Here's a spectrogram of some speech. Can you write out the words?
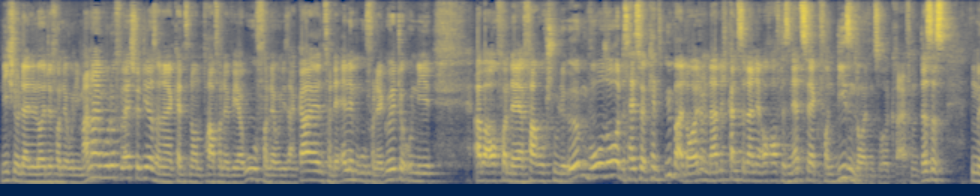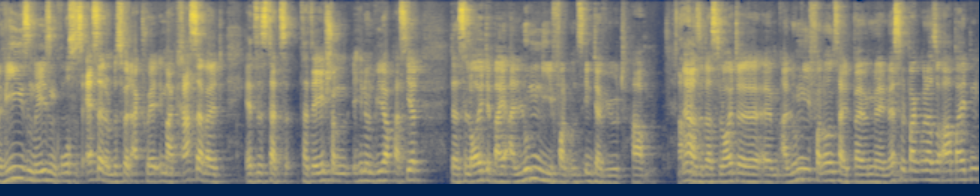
nicht nur deine Leute von der Uni Mannheim, wo du vielleicht studierst, sondern kennst du noch ein paar von der WHU, von der Uni St. Gallen, von der LMU, von der Goethe-Uni, aber auch von der Fachhochschule irgendwo so. Das heißt, du kennst überall Leute und dadurch kannst du dann ja auch auf das Netzwerk von diesen Leuten zurückgreifen. Das ist ein riesen, riesengroßes Asset und das wird aktuell immer krasser, weil jetzt ist tats tatsächlich schon hin und wieder passiert, dass Leute bei Alumni von uns interviewt haben. Ja, also dass Leute, ähm, Alumni von uns halt bei irgendeiner Investmentbank oder so arbeiten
